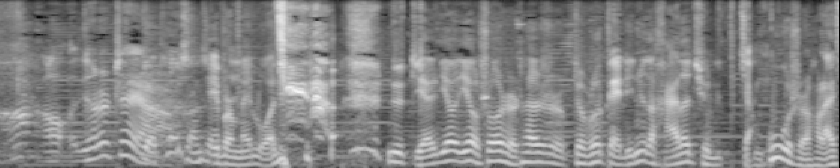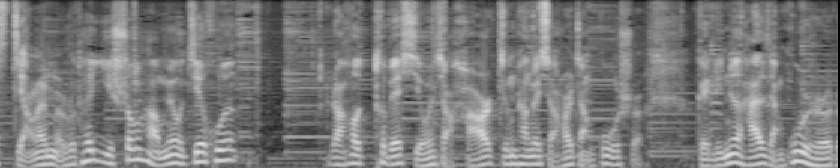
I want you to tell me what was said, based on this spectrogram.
啊，哦，原来是这对，样他就想写一本没逻辑的，就也也有也有说是他是，就是说给邻居的孩子去讲故事，后来讲了一本书，他一生好像没有结婚，然后特别喜欢小孩儿，经常给小孩儿讲故事，给邻居的孩子讲故事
